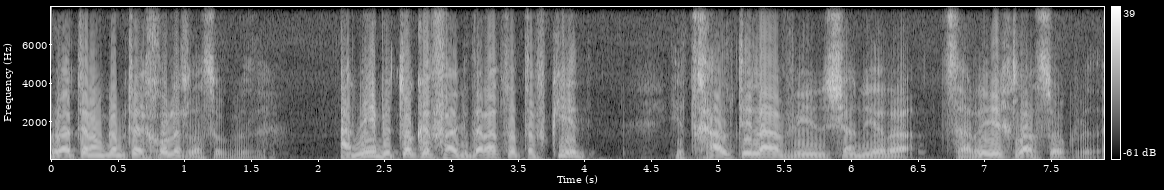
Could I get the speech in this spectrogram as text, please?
לא הייתה לנו גם את היכולת לעסוק בזה. אני, בתוקף הגדרת התפקיד, התחלתי להבין שאני צריך לעסוק בזה.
